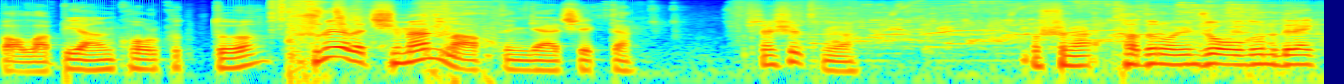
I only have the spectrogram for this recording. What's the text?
Vallahi bir an korkuttu. Şuraya da çimen mi attın gerçekten? Şaşırtmıyor. Boşuna kadın oyuncu olduğunu direkt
